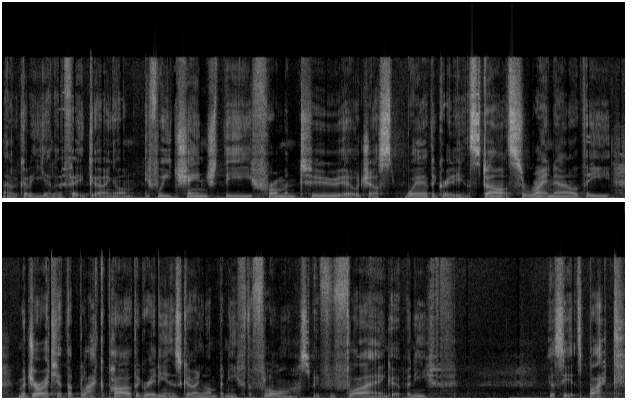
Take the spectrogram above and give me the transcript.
Now we've got a yellow fade going on. If we change the from and to, it'll just where the gradient starts. So right now the majority of the black part of the gradient is going on beneath the floor. So if we fly and go beneath, you'll see it's black.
